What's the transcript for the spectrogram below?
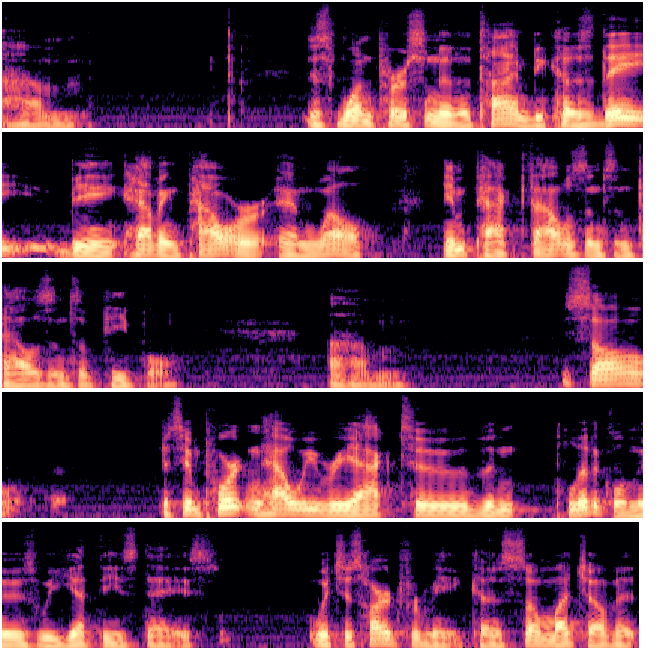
um, just one person at a time because they being having power and wealth impact thousands and thousands of people. Um, so it's important how we react to the political news we get these days, which is hard for me because so much of it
